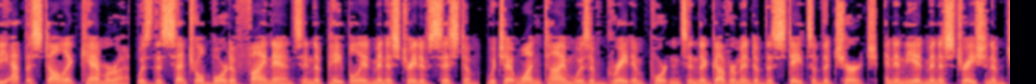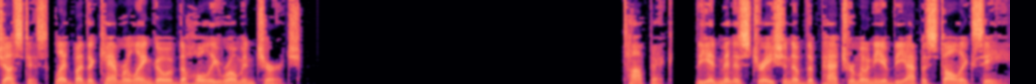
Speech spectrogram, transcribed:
the Apostolic Camera, was the central board of finance in the papal administrative system, which at one time was of great importance in the government of the states of the Church, and in the administration of justice, led by the Camerlengo of the Holy Roman Church. The administration of the patrimony of the Apostolic See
